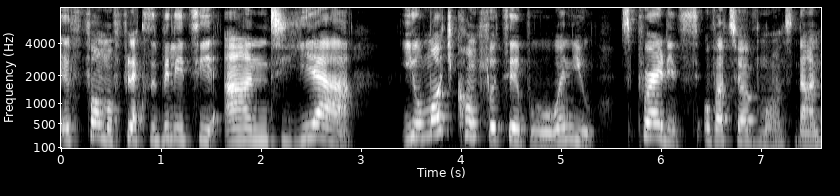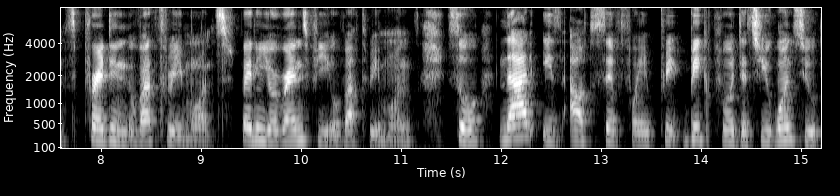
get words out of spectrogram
a form of flexibility and yeah, you're much comfortable when you spread it over 12 months than spreading over three months, spreading your rent fee over three months. So that is how to save for a pre- big project. You want to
